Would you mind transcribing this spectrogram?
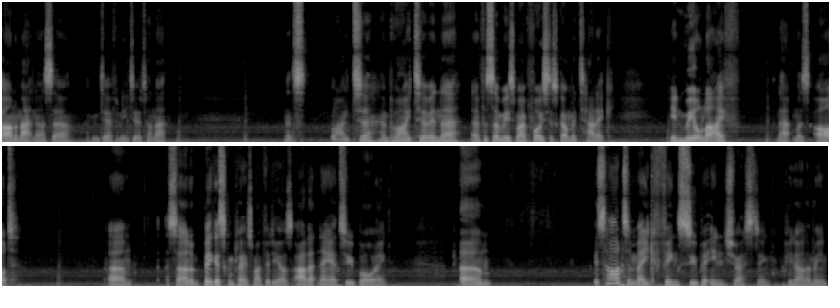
Got on a Mac now, so I can definitely do it on that. It's lighter and brighter in there, and for some reason my voice has gone metallic. In real life, that was odd. Um, so the biggest complaints of my videos are that they are too boring. Um, it's hard to make things super interesting, if you know what I mean.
